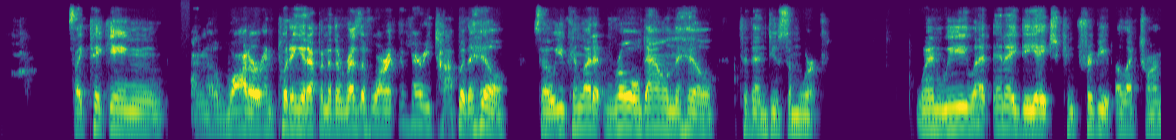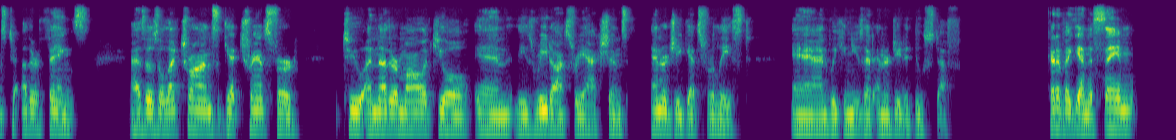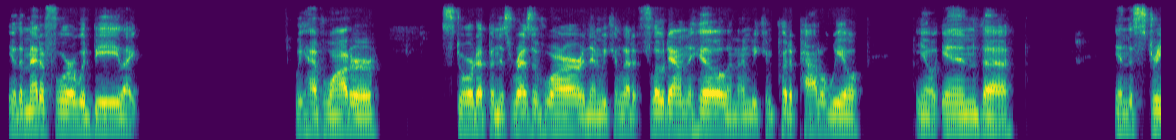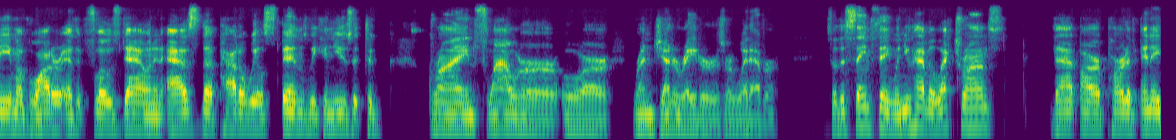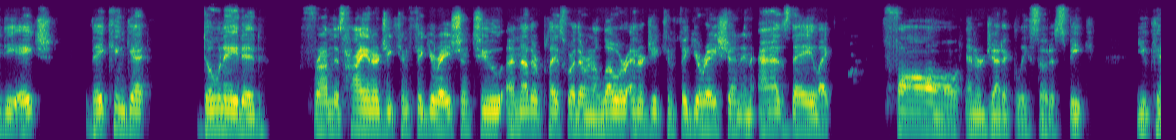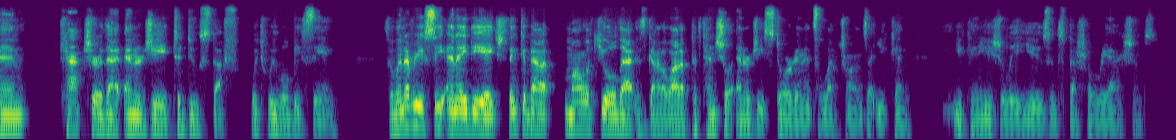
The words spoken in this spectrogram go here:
it's like taking I don't know, water and putting it up into the reservoir at the very top of the hill. So you can let it roll down the hill to then do some work. When we let NADH contribute electrons to other things, as those electrons get transferred to another molecule in these redox reactions, energy gets released and we can use that energy to do stuff. Kind of again, the same, you know, the metaphor would be like we have water stored up in this reservoir and then we can let it flow down the hill and then we can put a paddle wheel, you know, in the in the stream of water as it flows down. And as the paddle wheel spins, we can use it to grind flour or run generators or whatever. So the same thing, when you have electrons that are part of NADH, they can get donated from this high energy configuration to another place where they're in a lower energy configuration. And as they like fall energetically, so to speak, you can capture that energy to do stuff, which we will be seeing. So whenever you see NADH, think about molecule that has got a lot of potential energy stored in its electrons that you can, you can usually use in special reactions.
